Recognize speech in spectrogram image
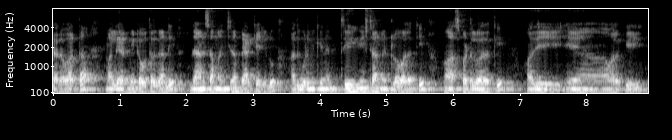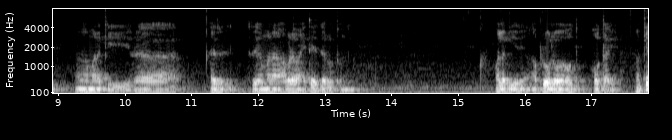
తర్వాత మళ్ళీ అడ్మిట్ అవుతారు కానీ దానికి సంబంధించిన ప్యాకేజీలు. అది కూడా మీకు ఏంటంటే త్రీ ఇన్స్టాల్మెంట్లో వాళ్ళకి హాస్పిటల్ వాళ్ళకి అది వాళ్ళకి మనకి మన అవ్వడం అయితే జరుగుతుంది. వాళ్ళకి అప్రూవల్ అవు అవుతాయి. ఓకే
